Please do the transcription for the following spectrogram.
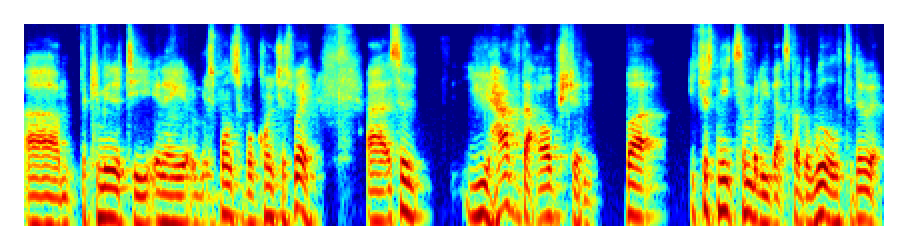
um, the community in a responsible, conscious way. Uh, so you have that option, but you just need somebody that's got the will to do it.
